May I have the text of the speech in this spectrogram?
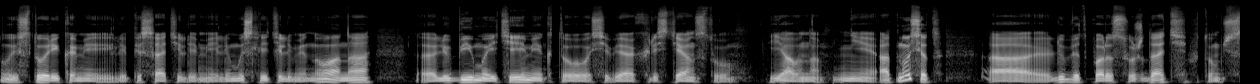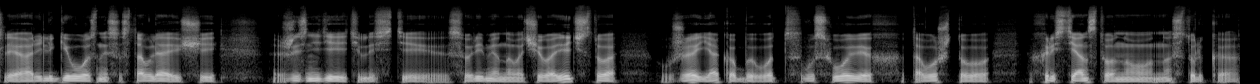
ну, историками или писателями или мыслителями, но она э, любима и теми, кто себя к христианству явно не относит, а любят порассуждать, в том числе о религиозной составляющей жизнедеятельности современного человечества – уже якобы вот в условиях того, что христианство, оно настолько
